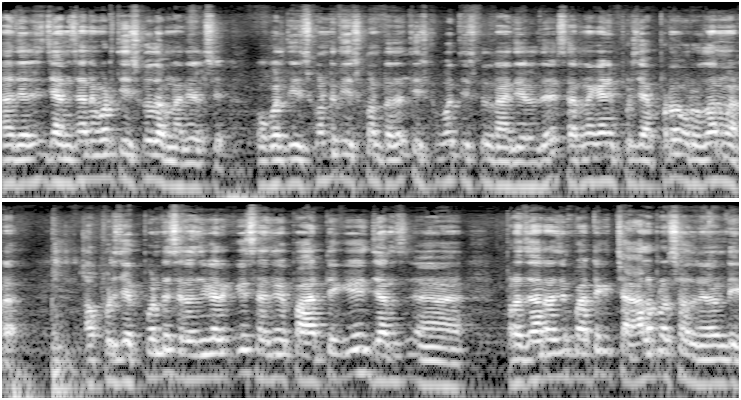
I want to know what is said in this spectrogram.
నాకు తెలిసి జనసేన కూడా తీసుకోదాం నాకు తెలిసి. ఒకరు తీసుకుంటే తీసుకుంటుంది తీసుకుపోతే తీసుకుంది నాకు తెలియదు. సరేనా? కానీ ఇప్పుడు చెప్పడం వృధా అనమాట అప్పుడు చెప్పుకుంటే చిరంజీవి గారికి చిరంజీవి పార్టీకి జన ప్రజారాజ్యం పార్టీకి చాలా ప్రసాదం ఏమండి?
